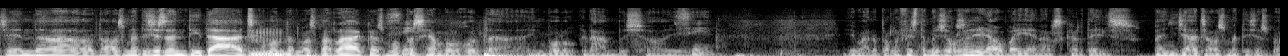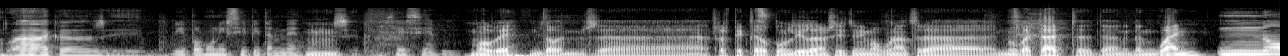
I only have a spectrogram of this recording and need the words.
gent de, de les mateixes entitats que Mm. munten les barraques, moltes Sí. s'hi han volgut eh, involucrar amb això i, Sí. I bueno, per la festa major els anireu veient els cartells penjats a les mateixes barraques i... I pel municipi també. Mhm. Sí. Sí, sí. Molt bé, doncs eh, respecte al punt lila no sé si tenim alguna altra novetat d'en- d'enguany No,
